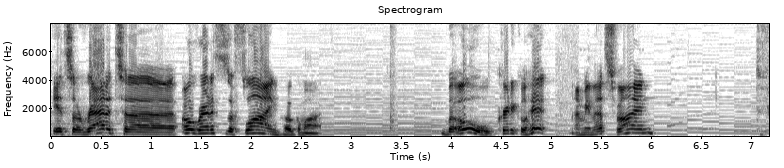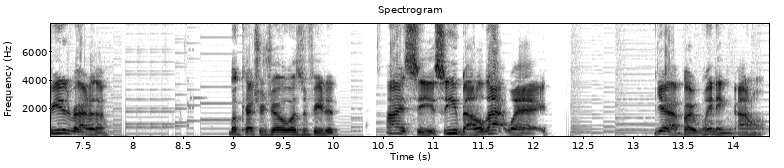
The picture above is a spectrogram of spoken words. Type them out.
It's a Rattata. Oh, Rattata's a flying Pokemon. But oh, critical hit. I mean, that's fine. Defeated Rattata. Bug Catcher Joe was defeated. I see. So you battle that way. Yeah, by winning. I don't.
